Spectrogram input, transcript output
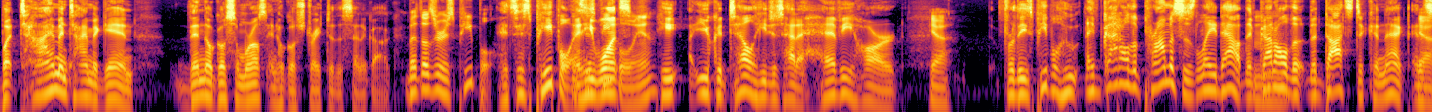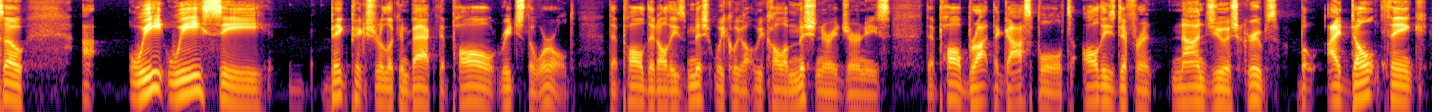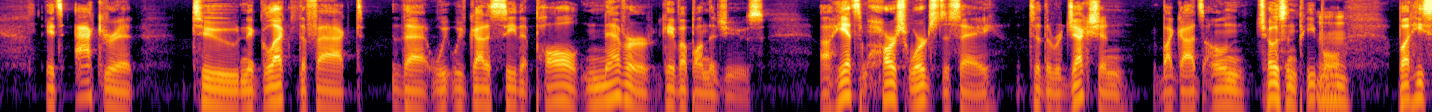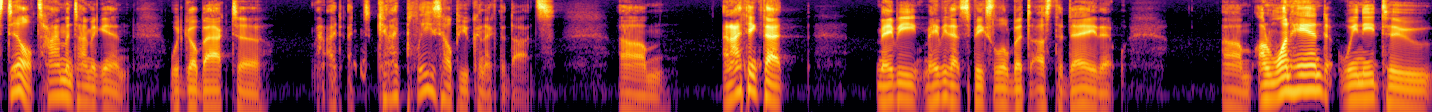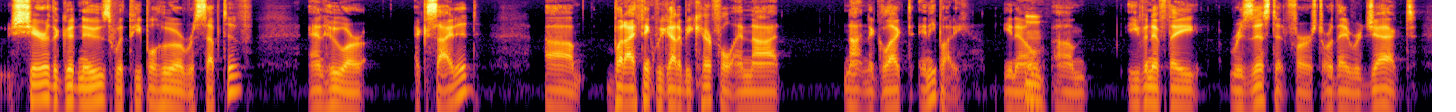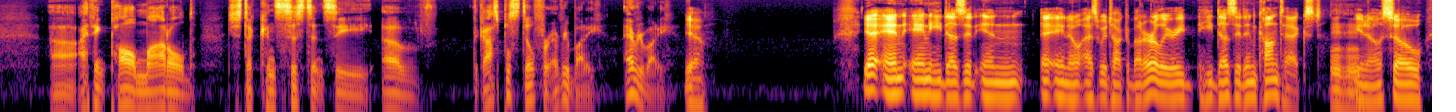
But time and time again, then they'll go somewhere else and he'll go straight to the synagogue. But those are his people. It's his people, It's and he his wants. people, man. He, you could tell he just had a heavy heart Yeah. for these people who they've got all the promises laid out. They've got all the, the dots to connect, and Mm-hmm. Yeah. so uh, we we see big picture looking back that Paul reached the world. That Paul did all these mission we call, we call them missionary journeys. That Paul brought the gospel to all these different non-Jewish groups. But I don't think it's accurate to neglect the fact that we, we've got to see that Paul never gave up on the Jews. Uh, he had some harsh words to say to the rejection by God's own chosen people, but he still, time and time again, would go back to, I, I, "Can I please help you connect the dots?" Um, and I think that maybe maybe that speaks a little bit to us today. That um, on one hand, we need to share the good news with people who are receptive and who are excited. Um, but I think we got to be careful and not not neglect anybody. You know, um, even if they resist at first or they reject. Uh, I think Paul modeled just a consistency of the gospel still for everybody, everybody. Yeah. Yeah, and and he does it in uh, you know as we talked about earlier, he he does it in context. Mm-hmm. You know, so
